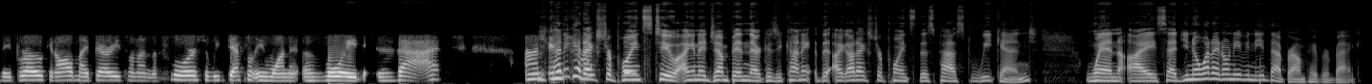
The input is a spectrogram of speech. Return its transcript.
they broke and all my berries went on the floor. So we definitely want to avoid that. Um, you kind of get extra points too. I'm going to jump in there because you kind of I got extra points this past weekend when I said, you know what, I don't even need that brown paper bag.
